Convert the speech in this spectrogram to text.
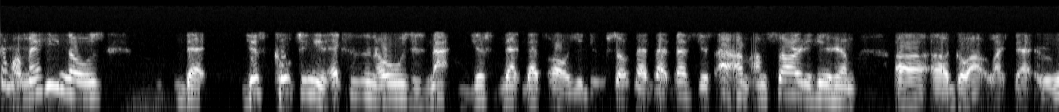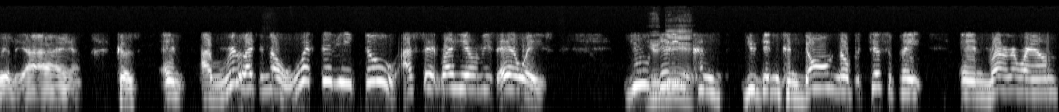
come on, man. He knows that just coaching and X's and O's is not just that. That's all you do. So that that that's just. I, I'm I'm sorry to hear him uh, uh, go out like that. Really, I, I am. Because and I really like to know what did he do? I said right here on these airways. You, You didn't did. con- you didn't condone nor participate in running around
